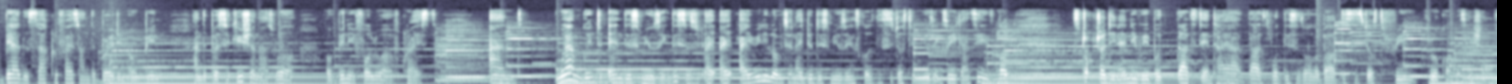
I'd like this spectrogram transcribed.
bear the sacrifice and the burden of being and the persecution as well of being a follower of Christ. And where I'm going to end this musing, this is I, I, I really love it when I do these musings because this is just a musing. So you can see it's not structured in any way, but that's the entire that's what this is all about. This is just free flow conversations.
